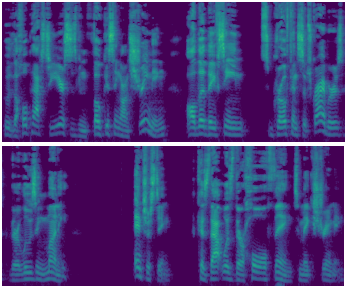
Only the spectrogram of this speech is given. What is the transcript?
who the whole past two years has been focusing on streaming, although they've seen growth in subscribers, they're losing money. Interesting, because that was their whole thing to make streaming.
